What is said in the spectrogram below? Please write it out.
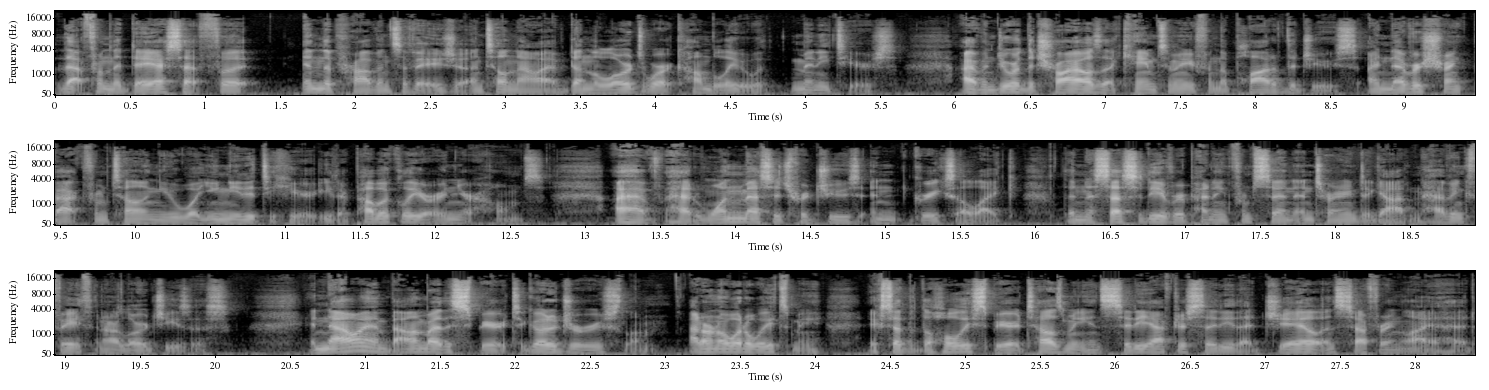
that from the day I set foot in the province of Asia. Until now, I have done the Lord's work humbly with many tears. I have endured the trials that came to me from the plot of the Jews. I never shrank back from telling you what you needed to hear, either publicly or in your homes. I have had one message for Jews and Greeks alike the necessity of repenting from sin and turning to God and having faith in our Lord Jesus. And now I am bound by the Spirit to go to Jerusalem. I don't know what awaits me, except that the Holy Spirit tells me in city after city that jail and suffering lie ahead.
